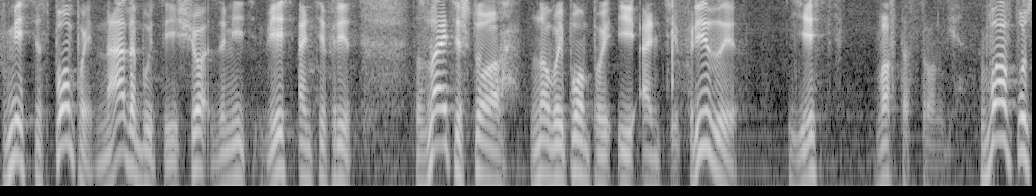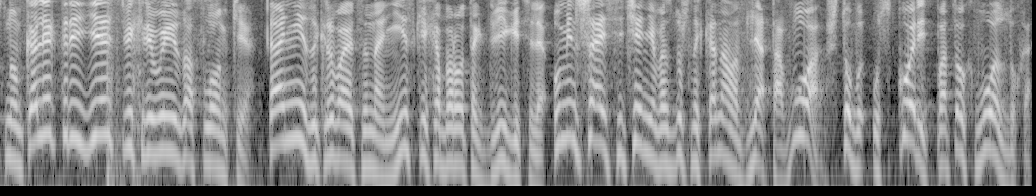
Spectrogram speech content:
Вместе с помпой надо будет еще заменить весь антифриз. Знаете, что новые помпы и антифризы есть в автостронге. Во впускном коллекторе есть вихревые заслонки. Они закрываются на низких оборотах двигателя, уменьшая сечение воздушных каналов для того, чтобы ускорить поток воздуха.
